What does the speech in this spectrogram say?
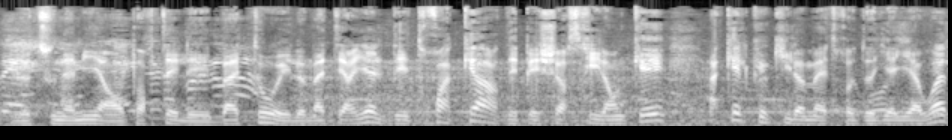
Le tsunami a emporté les bateaux et le matériel des trois quarts des pêcheurs sri-lankais. À quelques kilomètres de Yayawat,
